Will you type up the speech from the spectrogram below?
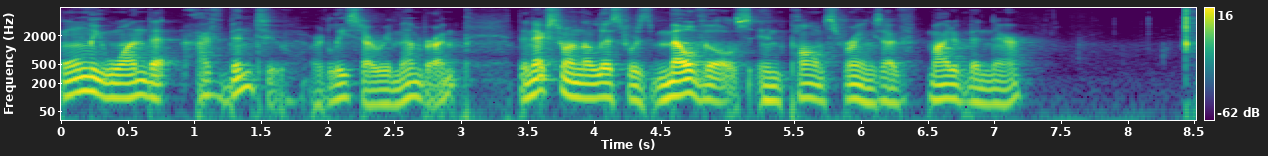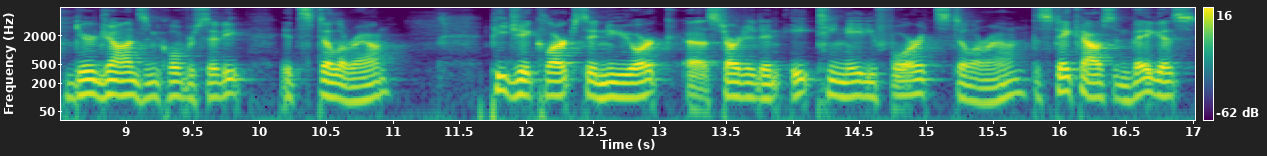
only one that I've been to, or at least I remember. I'm, the next one on the list was Melvyn's in Palm Springs. I might have been there. Dear John's in Culver City. It's still around. PJ Clarke's in New York, uh, started in 1884. It's still around. The Steakhouse in Vegas,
